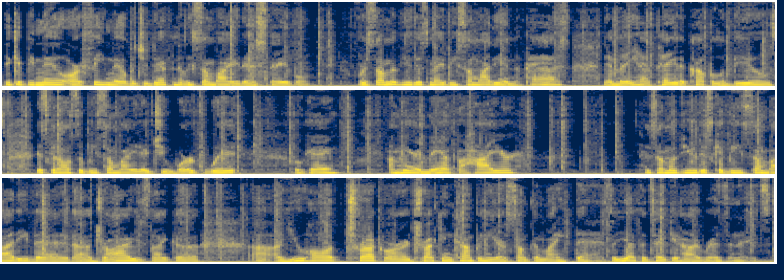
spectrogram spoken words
you could be male or female but you're definitely somebody that's stable for some of you, this may be somebody in the past that may have paid a couple of bills. This could also be somebody that you work with, okay? I'm hearing man for hire. Some of you, this could be somebody that uh, drives like a, a U-Haul truck or a trucking company or something like that. So you have to take it how it resonates.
